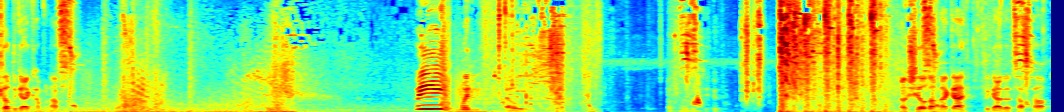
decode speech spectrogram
killed the guy coming up. We win. Oh. No shield on that guy? The guy that's up top?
